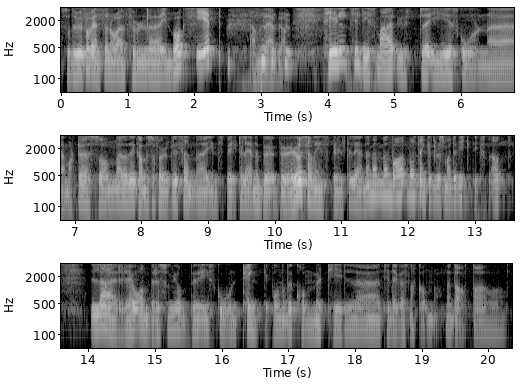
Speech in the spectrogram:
Så du forventer nå en full eh, innboks? Jepp. Ja, men det er bra. Til, til, de som er ute i skolen, eh, Marte. Som, de kan jo selvfølgelig sende innspill til Lene. Bør, bør jo sende innspill til Lene. Men, men hva, hva, tenker du som er det viktigste at lærere og andre som jobber i skolen, tenker på når det kommer til, eh, til det vi har snakka om nå, med data og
